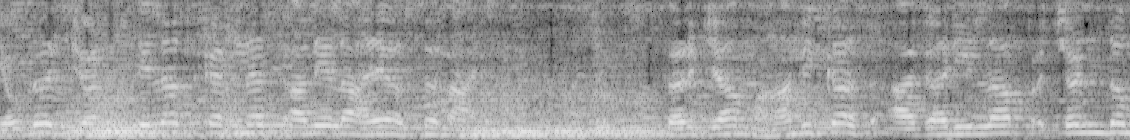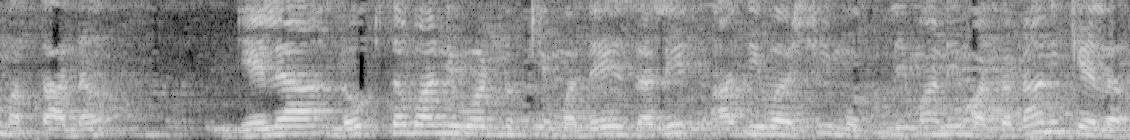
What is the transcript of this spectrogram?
एवढं जनतेलाच करण्यात आलेलं आहे असं नाही. तर ज्या महाविकास आघाडीला प्रचंड मतानं गेल्या लोकसभा निवडणुकीमध्ये दलित आदिवासी मुस्लिमांनी मतदान केलं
